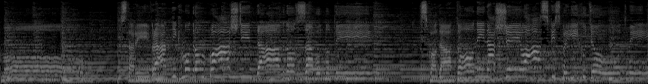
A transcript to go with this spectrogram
tmou. Starý vrátnik v modrom plášti, dávno zabudnutý, skladá tóny našej lásky s príchuťou tmy.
